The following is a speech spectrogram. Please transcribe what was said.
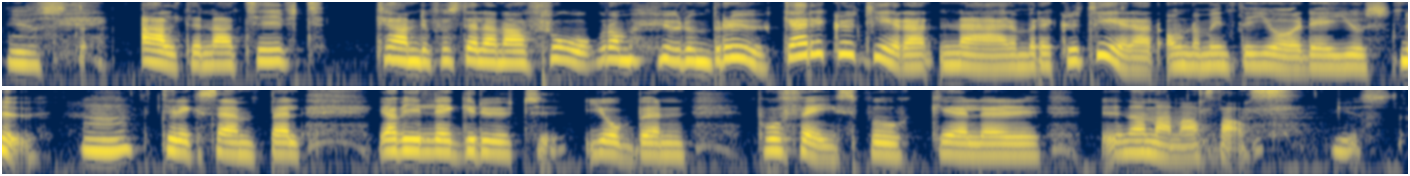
Just det. Alternativt kan du få ställa några frågor om hur de brukar rekrytera när de rekryterar, om de inte gör det just nu. Mm. Till exempel, ja vi lägger ut jobben på Facebook eller någon annanstans. Just det.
